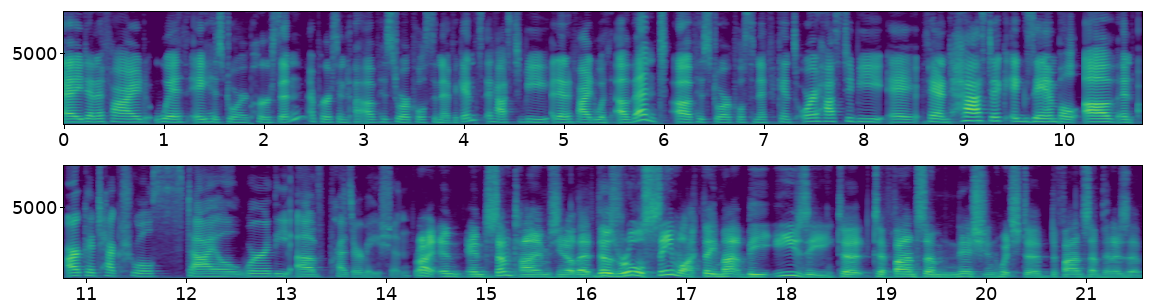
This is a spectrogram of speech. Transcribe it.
identified with a historic person, a person of historical significance. It has to be identified with event of historical significance, or it has to be a fantastic example of an architectural style worthy of preservation. Right, and and sometimes you know that those rules seem like they might be easy to to find some niche in which to define something as a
